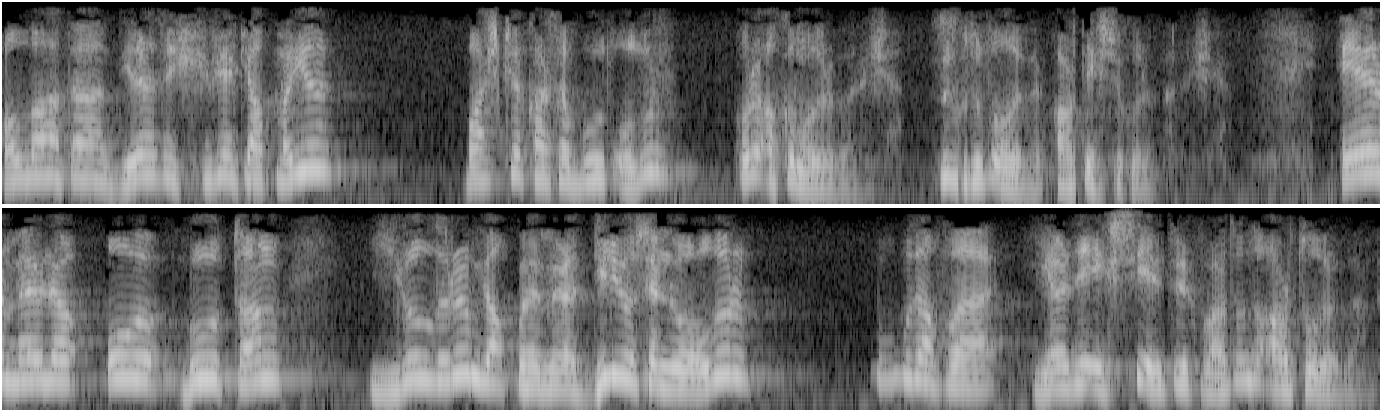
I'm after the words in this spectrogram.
Allah da dilerse şimşek yapmayı başka karşısında bulut olur, oraya akım olur böylece. Zıt kutup olur böyle. Artı eksik olur böylece. Eğer Mevla o buluttan yıldırım yapmaya Mevla diliyorsa ne olur? Bu, bu defa yerde eksi elektrik vardı, onda artı olur. Böyle.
